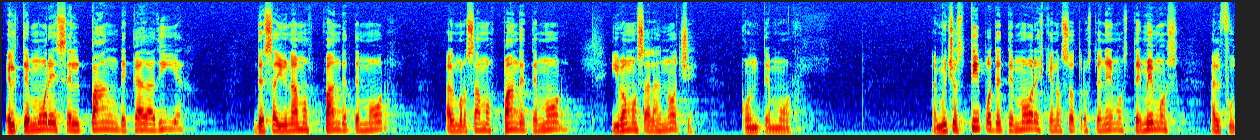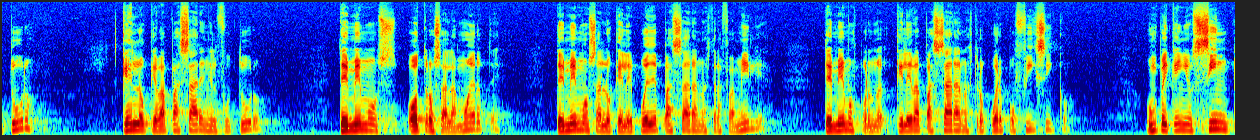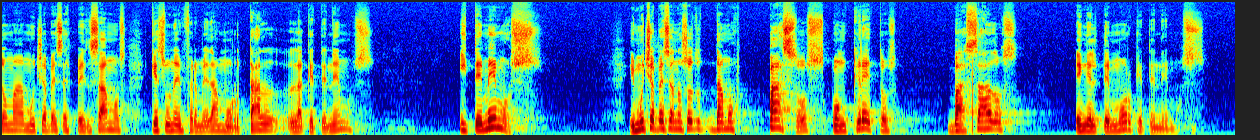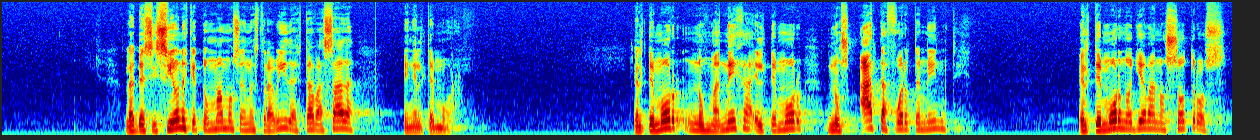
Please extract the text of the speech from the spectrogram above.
El temor es el pan de cada día. Desayunamos pan de temor, almorzamos pan de temor y vamos a la noche con temor. Hay muchos tipos de temores que nosotros tenemos. Tememos al futuro, qué es lo que va a pasar en el futuro. Tememos otros a la muerte tememos a lo que le puede pasar a nuestra familia, tememos por qué le va a pasar a nuestro cuerpo físico. Un pequeño síntoma, muchas veces pensamos que es una enfermedad mortal la que tenemos. Y tememos. Y muchas veces nosotros damos pasos concretos basados en el temor que tenemos. Las decisiones que tomamos en nuestra vida está basada en el temor. El temor nos maneja, el temor nos ata fuertemente. El temor nos lleva a nosotros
